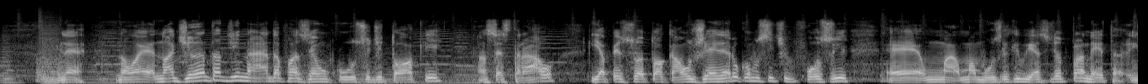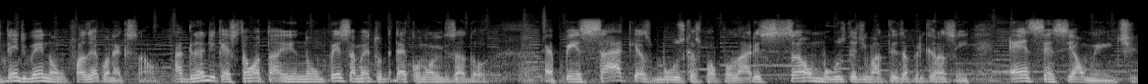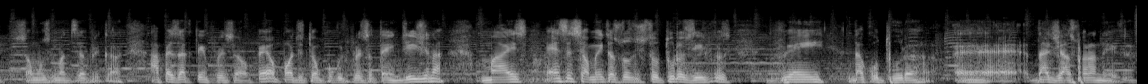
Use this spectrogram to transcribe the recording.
né? Não, é, não adianta de nada fazer um curso de toque ancestral e a pessoa tocar um gênero como se fosse é, uma, uma música que viesse de outro planeta. Entende bem? Não fazer a conexão. A grande questão está aí num pensamento decolonizador. É pensar que as músicas populares são músicas de matriz africana, sim. Essencialmente, são músicas de matriz africana. Apesar que tem influência europeia, pode ter um pouco de influência até indígena, mas essencialmente as suas estruturas rítmicas vêm da cultura é, da diáspora negra.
